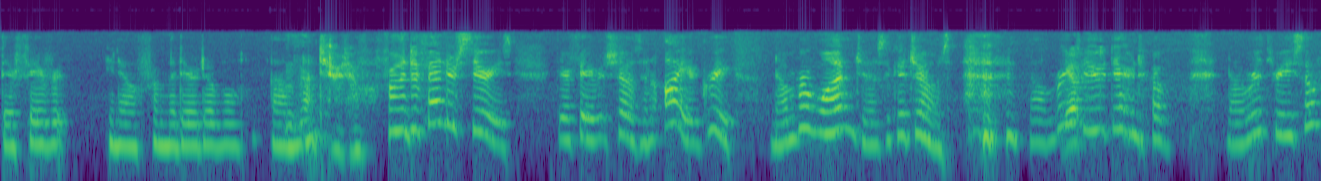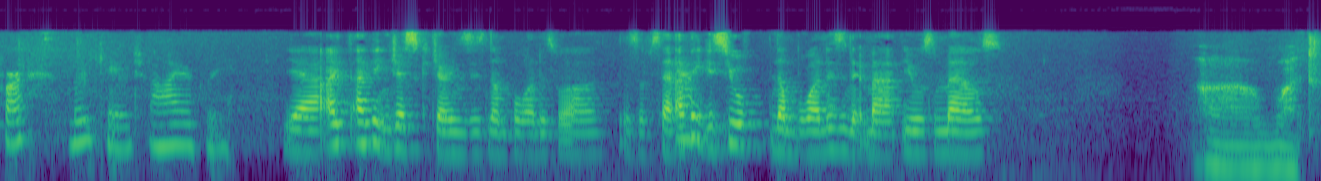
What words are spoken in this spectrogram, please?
their favorite you know, from the Daredevil, um, not Daredevil, from the Defender series, their favorite shows. And I agree. Number one, Jessica Jones. Number Yep. two, Daredevil. Number three so far, Luke Cage. I agree. Yeah, I, I think Jessica Jones is number one as well, as I've said. I think it's your number one, isn't it, Matt? Yours and Mel's. Uh, what?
